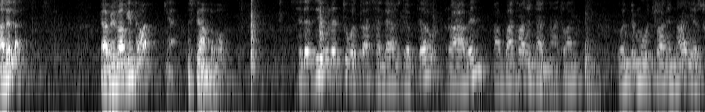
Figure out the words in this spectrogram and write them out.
አይደለም ያቤሉ አግኝተዋል። እስቲ አንብበው። ስለዚህ ሁለቱ ወጣት ሰላዮች ገብተው ረዓብን አባቷንና እናቷን ወንድሞቿን እና የእርሷ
